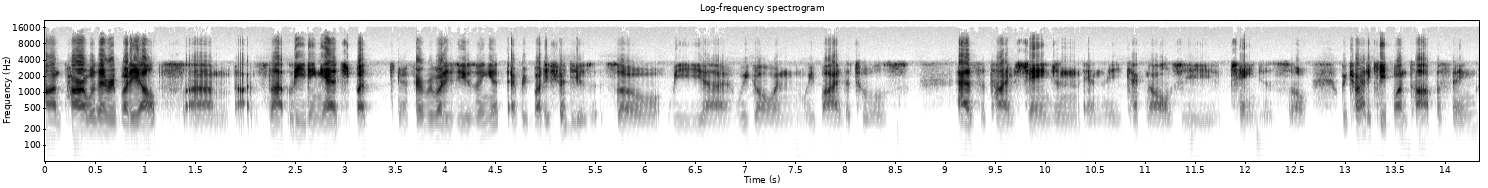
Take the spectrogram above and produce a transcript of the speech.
on par with everybody else. Um, uh, it's not leading edge, but if everybody's using it, everybody should use it. So we uh, we go and we buy the tools as the times change and, and the technology changes. So we try to keep on top of things.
